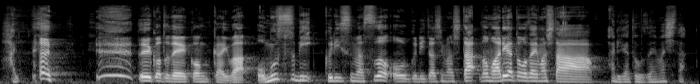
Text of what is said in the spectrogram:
はい。ということで今回はおむすびクリスマスをお送りいたしました。どうもありがとうございました。ありがとうございました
